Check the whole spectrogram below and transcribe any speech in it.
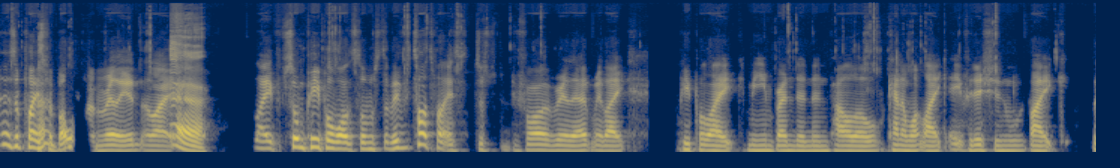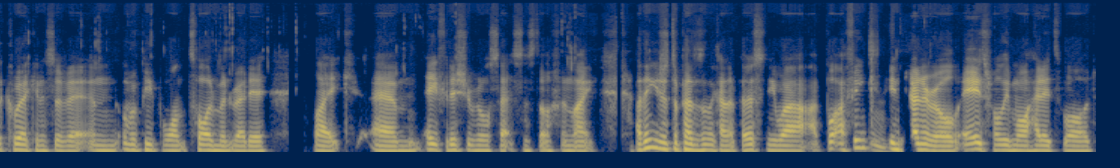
there's a place for both of them, really, isn't there? Like, Yeah, like some people want some stuff. We've talked about this just before, really, haven't we? Like people like me and Brendan and Paolo kind of want like eighth edition, like the quirkiness of it, and other people want tournament ready, like um eighth edition rule sets and stuff. And like, I think it just depends on the kind of person you are. But I think Mm. in general, it is probably more headed toward,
